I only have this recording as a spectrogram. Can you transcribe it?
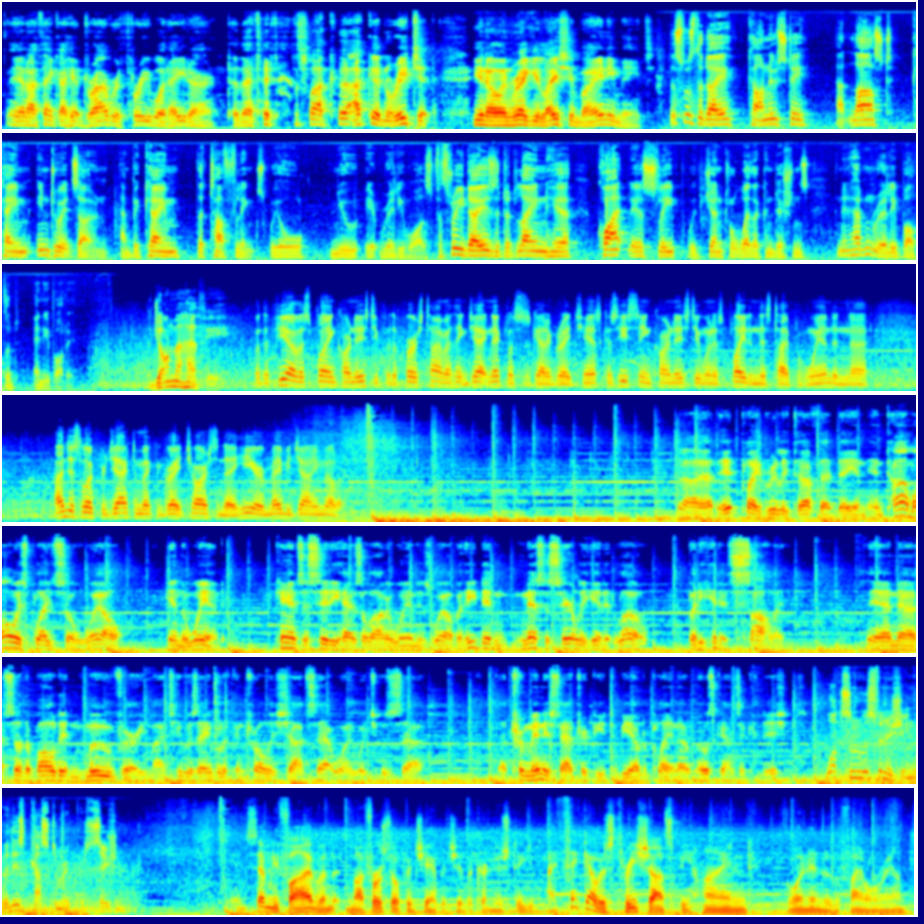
and I think I hit driver three wood eight iron to that, so I, could, I couldn't reach it, you know, in regulation by any means. This was the day Carnoustie at last came into its own and became the tough links we all knew it really was. For three days it had lain here quietly asleep with gentle weather conditions and it hadn't really bothered anybody. John Mahaffey. With a few of us playing Carnoustie for the first time, I think Jack Nicklaus has got a great chance because he's seen Carnoustie when it's played in this type of wind and uh, I just look for Jack to make a great charge today, he or maybe Johnny Miller. Uh, it played really tough that day, and, and Tom always played so well in the wind. Kansas City has a lot of wind as well, but he didn't necessarily hit it low, but he hit it solid. And uh, so the ball didn't move very much. He was able to control his shots that way, which was uh, a tremendous attribute to be able to play in those kinds of conditions. Watson was finishing with his customary precision. In 75, when my first Open Championship at Carnoustie, I think I was three shots behind going into the final round.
